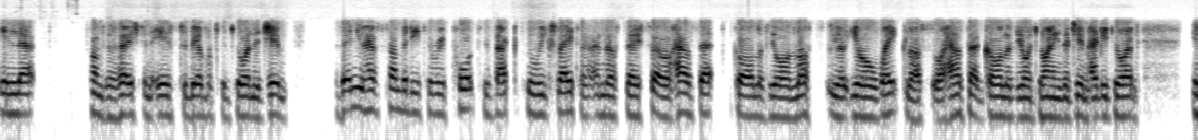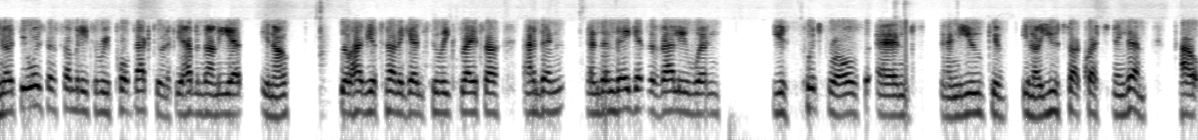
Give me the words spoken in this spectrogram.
in that conversation is to be able to join the gym. Then you have somebody to report to back two weeks later, and they'll say, "So, how's that goal of your loss, your, your weight loss, or how's that goal of your joining the gym? Have you joined?" You know, if you always have somebody to report back to, and if you haven't done it yet, you know, they'll have your turn again two weeks later, and then and then they get the value when you switch roles and and you give, you know, you start questioning them. How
